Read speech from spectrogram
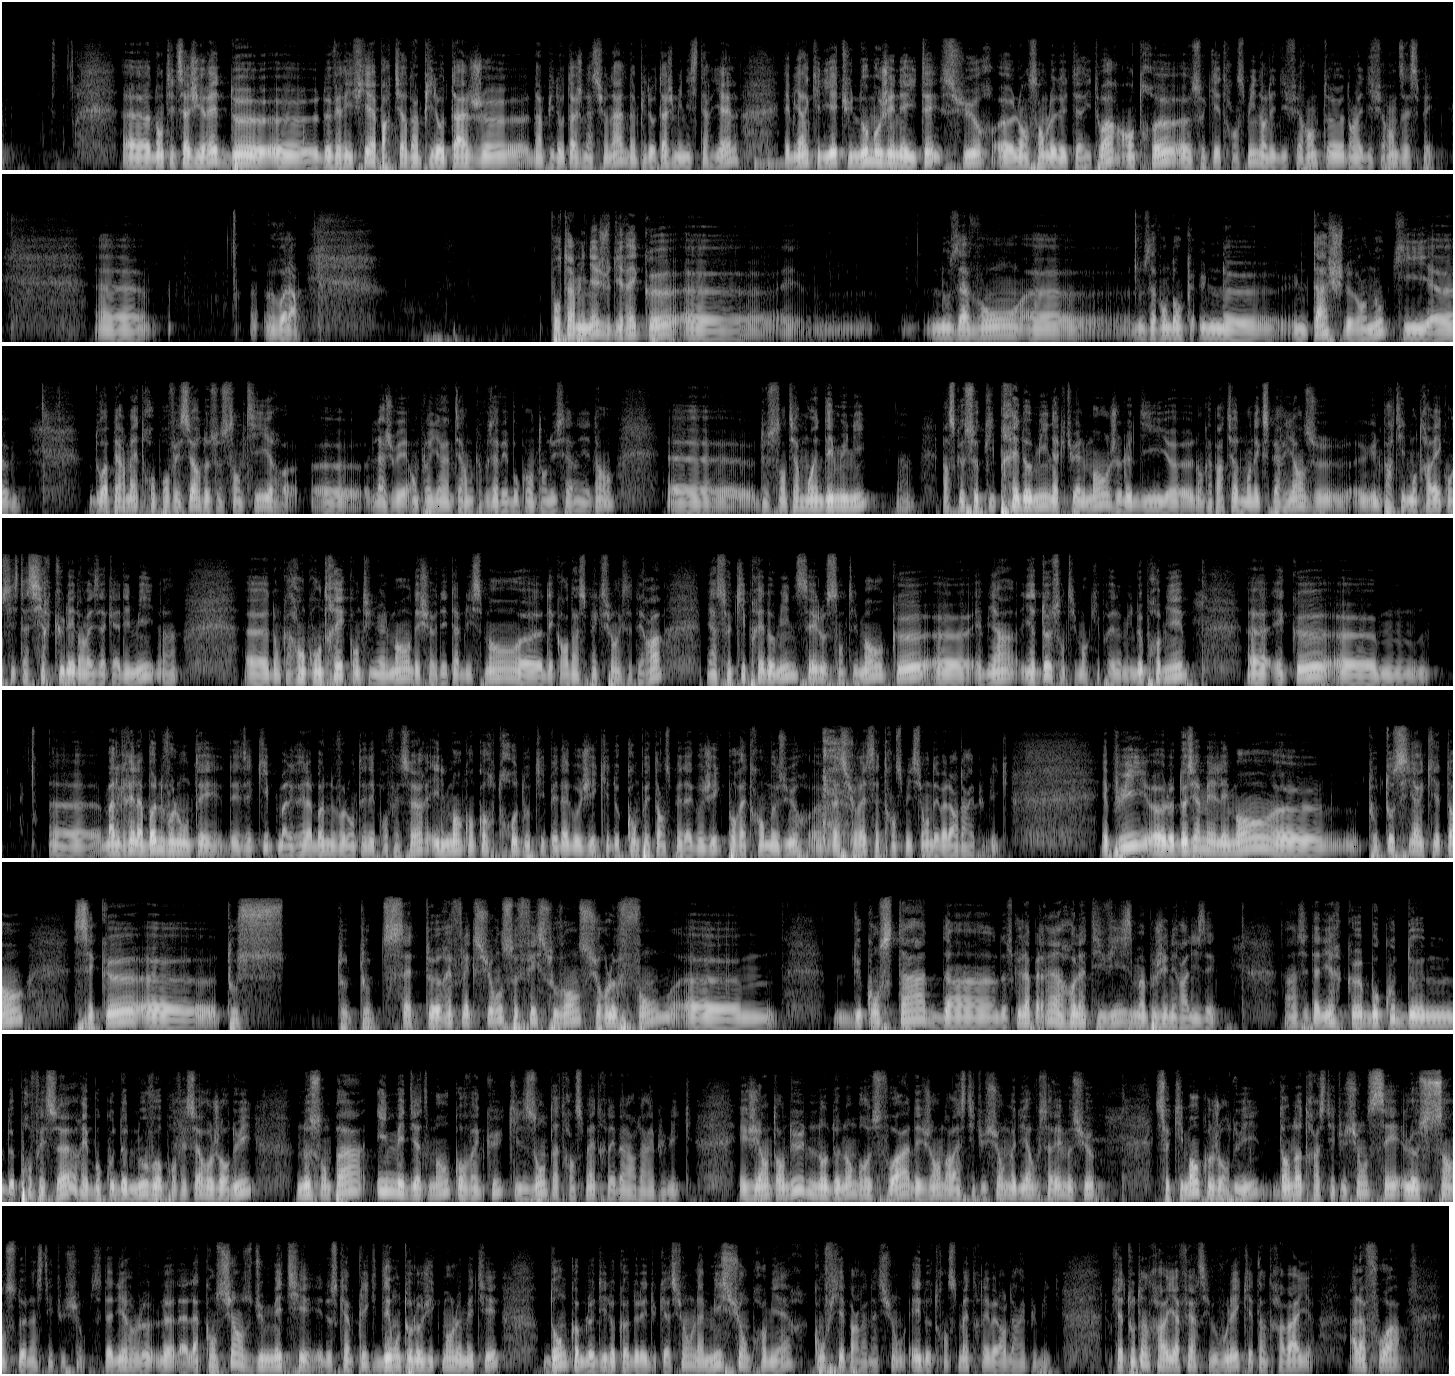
Euh, dont il s'agirait de, euh, de, vérifier à partir d'un pilotage, pilotage national, d'un pilotage ministériel, eh qu'il y ait une homogénéité sur l'ensemble des territoires entre ce qui est transmis dans les différentes, dans les différentes voilà. Pour terminer, je dirais que nous avons, euh, nous avons donc une, une, tâche devant nous qui euh, doit permettre aux professeurs de se sentir, euh, là je vais employer un terme que vous avez beaucoup entendu ces derniers temps, de se sentir moins démunis. Hein. parce que ce qui prédomine actuellement, je le dis donc à partir de mon expérience, une partie de mon travail consiste à circuler dans les académies. Hein, euh, donc à rencontrer continuellement des chefs d'établissement, euh, des corps d'inspection, etc. Bien, ce qui prédomine, c'est le sentiment que, euh, eh bien, il y a deux sentiments qui prédominent. Le premier est que malgré la bonne volonté des équipes, malgré la bonne volonté des professeurs, il manque encore trop d'outils pédagogiques et de compétences pédagogiques pour être en mesure d'assurer cette transmission des valeurs de la République. Et puis, le deuxième élément, tout aussi inquiétant, c'est que tous, toute cette réflexion se fait souvent sur le fond euh, du constat de ce que j'appellerais un relativisme un peu généralisé. Hein, c'est-à-dire que beaucoup de, professeurs et beaucoup de nouveaux professeurs aujourd'hui ne sont pas immédiatement convaincus qu'ils ont à transmettre les valeurs de la République. Et j'ai entendu de nombreuses fois des gens dans l'institution me dire, vous savez, monsieur, ce qui manque aujourd'hui dans notre institution, c'est le sens de l'institution, c'est-à-dire la, conscience du métier et de ce qu'implique déontologiquement le métier. Donc, comme le dit le Code de l'éducation, la mission première confiée par la nation est de transmettre les valeurs de la République. Il y a tout un travail à faire, si vous voulez, qui est un travail à la fois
